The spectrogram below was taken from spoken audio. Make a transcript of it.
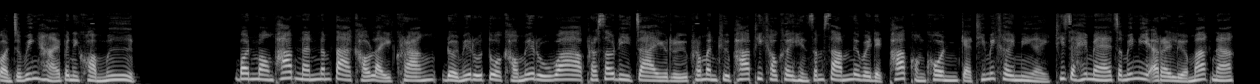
ก่อนจะวิ่งหายไปในความมืด บอลมองภาพนั้นน้ำตาเขาไหลอีกครั้ง โดยไม่รู้ตัวเขาไม่รู้ว่าเพราะเศร้าดีใจ หรือเพราะมันคือภาพที่เขาเคยเห็นซ้ำๆในวัยเด็กภาพของคนแก่ที่ไม่เคยเหนื่อย ที่จะให้แม้จะไม่มีอะไรเหลือมากนัก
